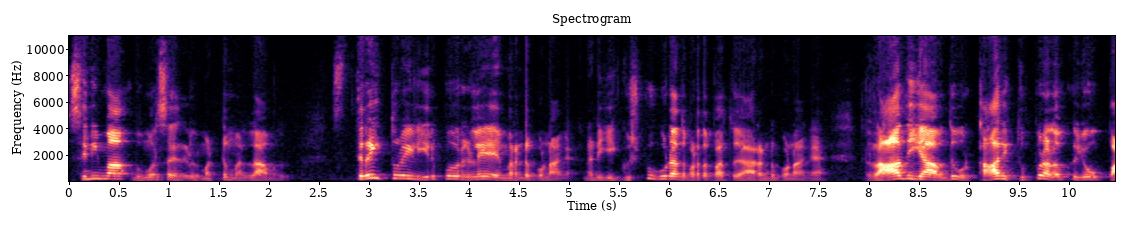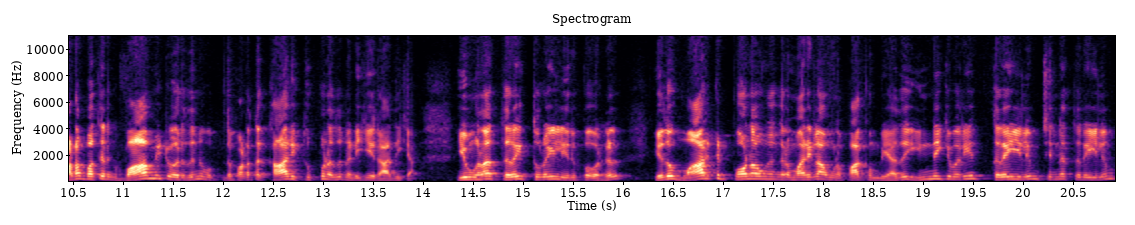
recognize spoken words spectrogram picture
சினிமா விமர்சகர்கள் மட்டும் அல்லாமல் திரைத்துறையில் இருப்பவர்களே மிரண்டு போனாங்க. நடிகை குஷ்பு கூட அந்த படத்தை பார்த்து அரண்டு போனாங்க. ராதிகா வந்து ஒரு காரி துப்புற அளவுக்கு யோ படம் பார்த்து எனக்கு வாமிட் வருதுன்னு இந்த படத்தை காரி துப்புனது நடிகை ராதிகா. இவங்கெல்லாம் திரைத்துறையில் இருப்பவர்கள். ஏதோ மார்க்கெட் போனவங்கிற மாதிரிலாம் அவங்கள பார்க்க முடியாது. இன்றைக்கு வரையும் திரையிலும் சின்ன திரையிலும்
